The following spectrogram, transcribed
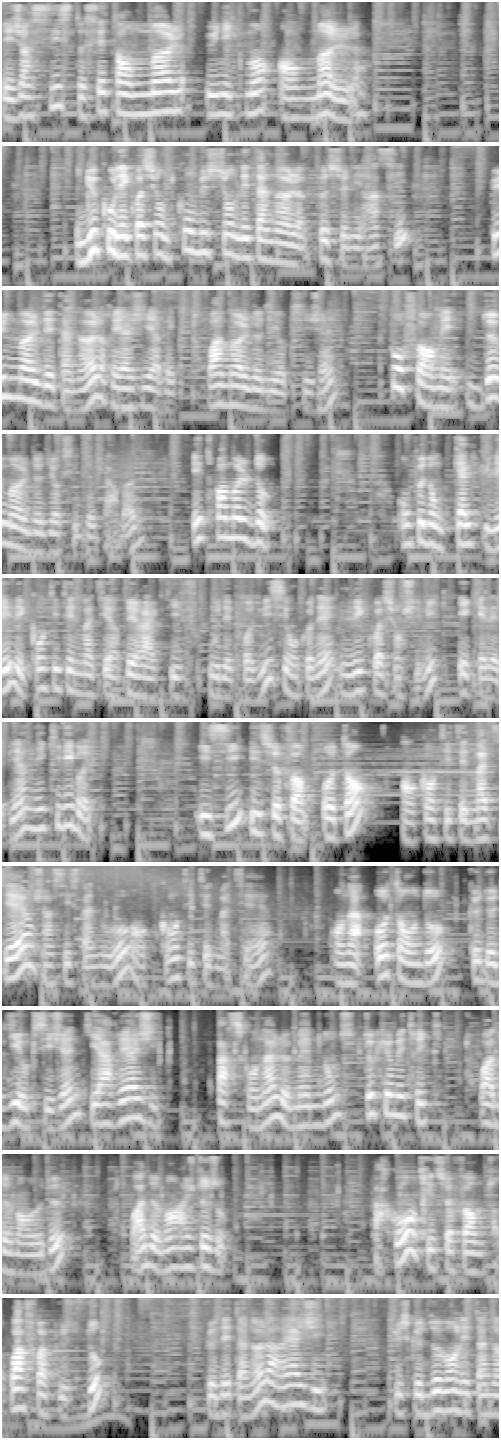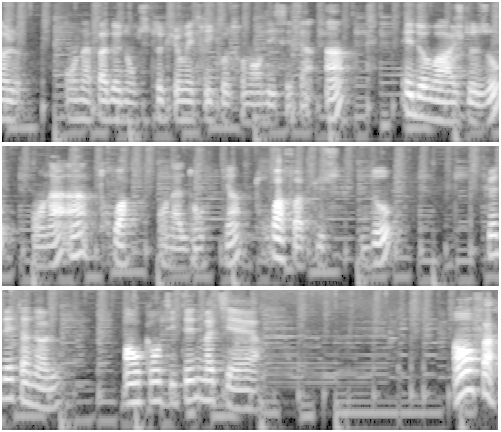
Et j'insiste, c'est en mol, uniquement en mol. Du coup, l'équation de combustion de l'éthanol peut se lire ainsi. Une mol d'éthanol réagit avec 3 moles de dioxygène pour former 2 moles de dioxyde de carbone et 3 moles d'eau. On peut donc calculer les quantités de matière des réactifs ou des produits si on connaît l'équation chimique et qu'elle est bien équilibrée. Ici, il se forme autant en quantité de matière, j'insiste à nouveau, en quantité de matière, on a autant d'eau que de dioxygène qui a réagi, parce qu'on a le même nombre stoichiométrique, 3 devant O2, 3 devant H2O. Par contre, il se forme 3 fois plus d'eau que d'éthanol a réagi, puisque devant l'éthanol, on n'a pas de nombre stoichiométrique, autrement dit c'est un 1, et devant H2O, on a un 3. On a donc bien 3 fois plus d'eau que d'éthanol en quantité de matière. Enfin,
